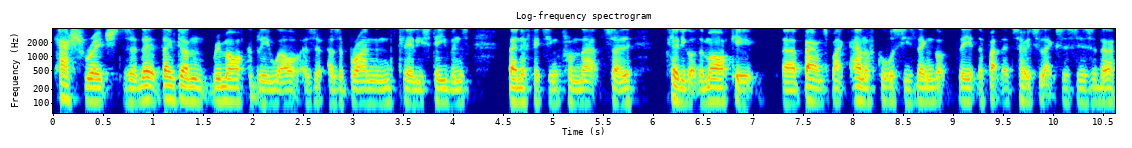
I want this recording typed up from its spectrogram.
cash rich. So they have done remarkably well as a, as a brand, and clearly Stevens benefiting from that. So clearly got the market uh, bounce back, and of course he's then got the the fact that Toyota Lexus is in a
